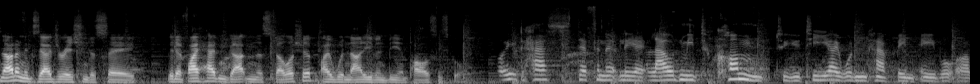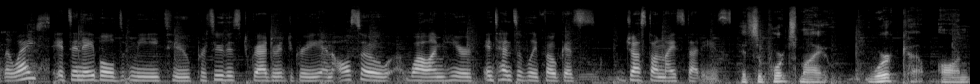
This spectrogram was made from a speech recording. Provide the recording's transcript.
not an exaggeration to say that if I hadn't gotten this fellowship, I would not even be in policy school. It has definitely allowed me to come to UT. I wouldn't have been able otherwise. It's enabled me to pursue this graduate degree and also, while I'm here, intensively focus just on my studies. It supports my work on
